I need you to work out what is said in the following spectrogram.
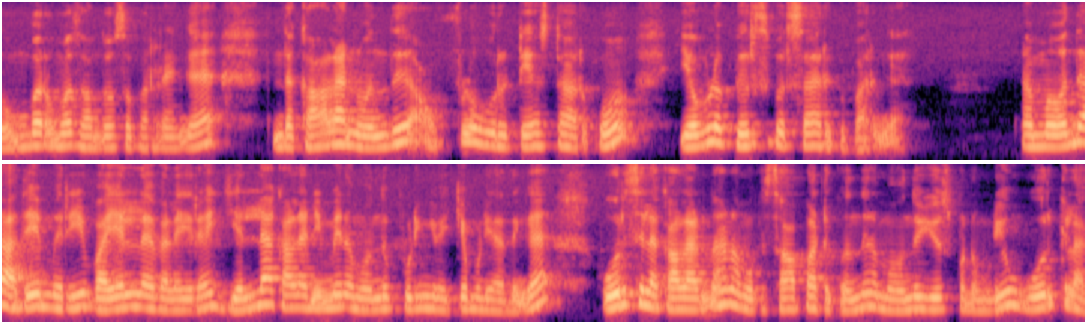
ரொம்ப ரொம்ப சந்தோஷப்படுறேங்க. இந்த காளான் வந்து அவ்வளோ ஒரு டேஸ்ட்டாக இருக்கும். எவ்வளோ பெருசு பெருசாக இருக்குது பாருங்கள் நம்ம வந்து அதேமாரி வயலில் விளையிற எல்லா காளானையுமே நம்ம வந்து பிடுங்கி வைக்க முடியாதுங்க. ஒரு சில காளான் தான் நமக்கு சாப்பாட்டுக்கு வந்து நம்ம வந்து யூஸ் பண்ண முடியும். ஒரு கிலா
